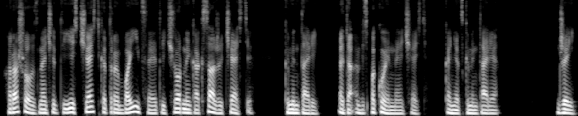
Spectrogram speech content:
Хорошо, значит, есть часть, которая боится этой черной как сажа части. Комментарий. Это обеспокоенная часть. Конец комментария. Джей.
